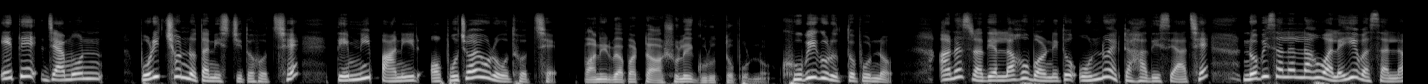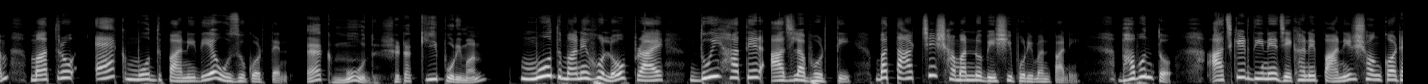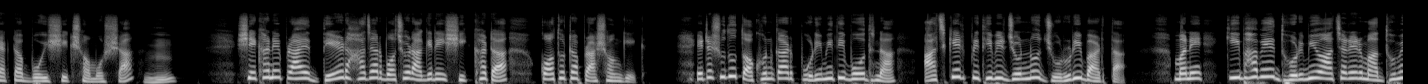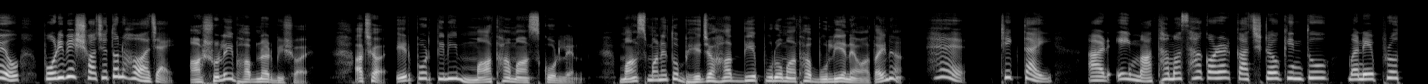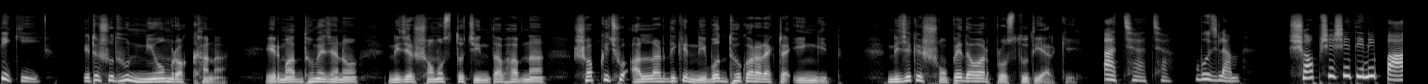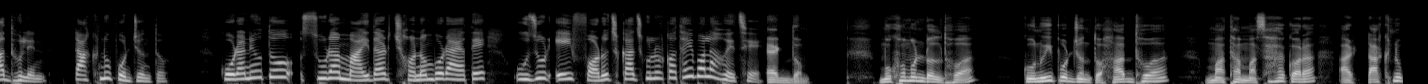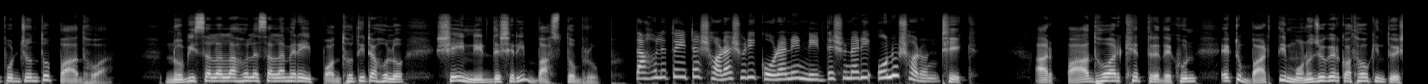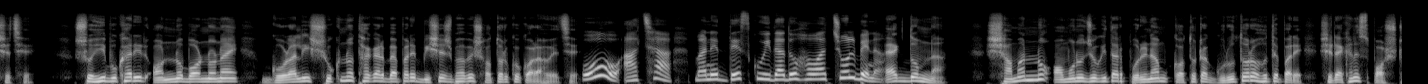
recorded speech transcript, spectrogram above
এতে যেমন পরিচ্ছন্নতা নিশ্চিত হচ্ছে তেমনি পানির অপচয়ও রোধ হচ্ছে। পানির ব্যাপারটা আসলেই গুরুত্বপূর্ণ। খুবই গুরুত্বপূর্ণ। আনাস রাদিয়াল্লাহ বর্ণিত অন্য একটা হাদিসে আছে নবী সাল্লাল্লাহু আলহি ওয়াসাল্লাম মাত্র এক মুদ পানি দিয়ে উজু করতেন। এক মুদ? সেটা কি পরিমাণ? মুদ মানে হল প্রায় দুই হাতের আজলা ভর্তি বা তার চেয়ে সামান্য বেশি পরিমাণ পানি। ভাবুন তো আজকের দিনে যেখানে পানির সংকট একটা বৈশ্বিক সমস্যা সেখানে প্রায় দেড় হাজার বছর আগের এই শিক্ষাটা কতটা প্রাসঙ্গিক? এটা শুধু তখনকার পরিমিতি বোধ না আজকের পৃথিবীর জন্য জরুরি বার্তা। মানে কীভাবে ধর্মীয় আচারের মাধ্যমেও পরিবেশ সচেতন হওয়া যায়? আসলেই ভাবনার বিষয়। আচ্ছা এরপর তিনি মাথা মাস করলেন। মাস মানে তো ভেজা হাত দিয়ে পুরো মাথা বুলিয়ে নেওয়া তাই না? হ্যাঁ ঠিক তাই। আর এই মাথা মাসা করার কাজটাও কিন্তু মানে প্রতীকী। এটা শুধু নিয়ম রক্ষা না এর মাধ্যমে যেন নিজের সমস্ত চিন্তাভাবনা সবকিছু আল্লাহর দিকে নিবদ্ধ করার একটা ইঙ্গিত নিজেকে সঁপে দেওয়ার প্রস্তুতি আর কি। আচ্ছা আচ্ছা বুঝলাম। সবশেষে তিনি পা ধুলেন টাকনু পর্যন্ত। কোরআনেও তো সুরা মাইদার ছ নম্বর আয়াতে উজুর এই ফরজ কাজগুলোর কথাই বলা হয়েছে। একদম। মুখমণ্ডল ধোয়া কনুই পর্যন্ত হাত ধোয়া মাথা মাসাহা করা আর টাকনু পর্যন্ত পা ধোয়া। নবী সাল্লাহ সাল্লামের এই পদ্ধতিটা হল সেই নির্দেশেরই বাস্তব রূপ। তাহলে তো এটা সরাসরি কোরআনের নির্দেশনারই অনুসরণ। ঠিক। আর পা ধোয়ার ক্ষেত্রে দেখুন একটু বাড়তি মনোযোগের কথাও কিন্তু এসেছে। সহি বুখারির অন্য বর্ণনায় গোড়ালি শুকনো থাকার ব্যাপারে বিশেষভাবে সতর্ক করা হয়েছে। ও আচ্ছা মানে দেশ কুইদাদো হওয়া চলবে না? একদম না। সামান্য অমনোযোগিতার পরিণাম কতটা গুরুতর হতে পারে সেটা এখানে স্পষ্ট।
